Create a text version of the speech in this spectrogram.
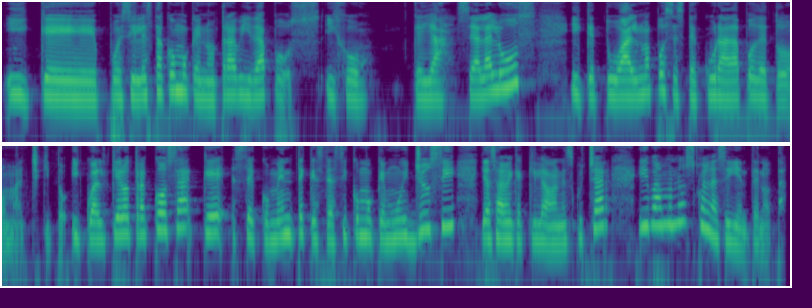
y que pues si él está como que en otra vida, pues hijo, que ya sea la luz y que tu alma pues esté curada pues, de todo mal chiquito. Y cualquier otra cosa que se comente que esté así como que muy juicy, ya saben que aquí la van a escuchar. Y vámonos con la siguiente nota.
